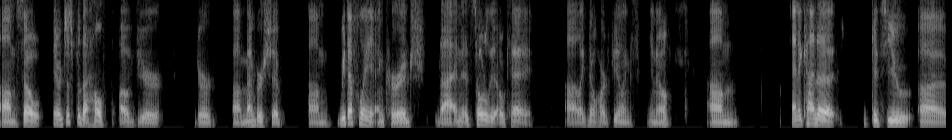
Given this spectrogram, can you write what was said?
Um, so you know just for the health of your your uh, membership um, we definitely encourage that and it's totally okay uh, like no hard feelings you know? Um, and it kind of gets you uh,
